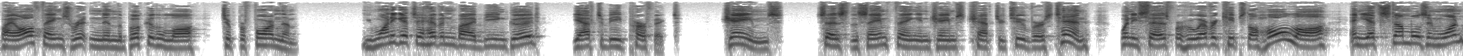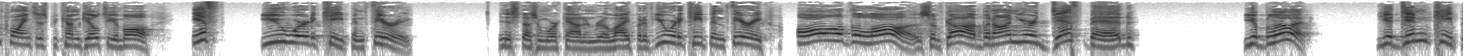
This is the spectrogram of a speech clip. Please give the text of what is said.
by all things written in the book of the law to perform them. You want to get to heaven by being good, you have to be perfect. James says the same thing in James chapter 2 verse 10 when he says, For whoever keeps the whole law and yet stumbles in one point has become guilty of all. If you were to keep, in theory, this doesn't work out in real life, but if you were to keep, in theory, all of the laws of God, but on your deathbed, you blew it. You didn't keep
